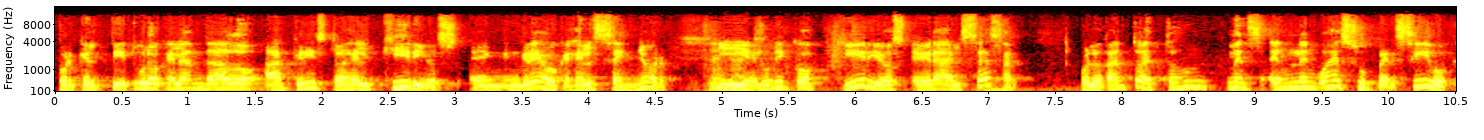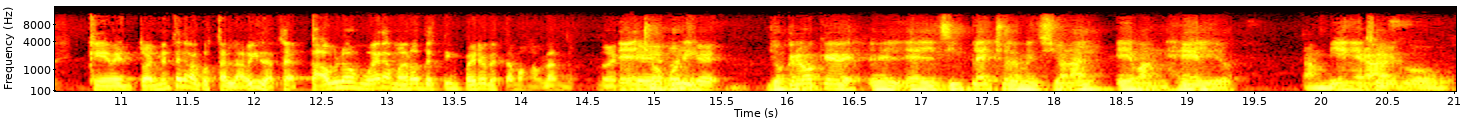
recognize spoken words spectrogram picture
porque el título que le han dado a Cristo es el Kyrios en, griego, que es el Señor, y el único Kyrios era el César. Por lo tanto, esto es un, es un lenguaje subversivo que eventualmente le va a costar la vida. O sea, Pablo muere a manos de este imperio que estamos hablando. de hecho, yo creo que el, simple hecho de mencionar evangelio también era algo...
